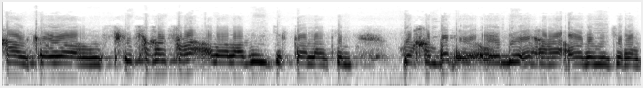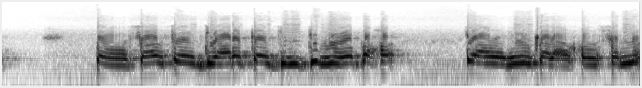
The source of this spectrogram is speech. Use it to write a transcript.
Xaalka waa saqa caloolaaday jirtaa laakiin waxan bad ee oo dhii ahaa ooda ma jiraan sababtoo diyaaradda jiri dib uga baxo si aan idiin kala aqoonsano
